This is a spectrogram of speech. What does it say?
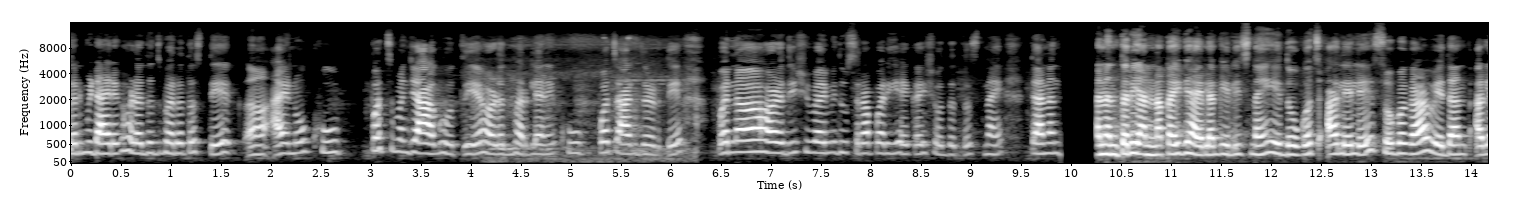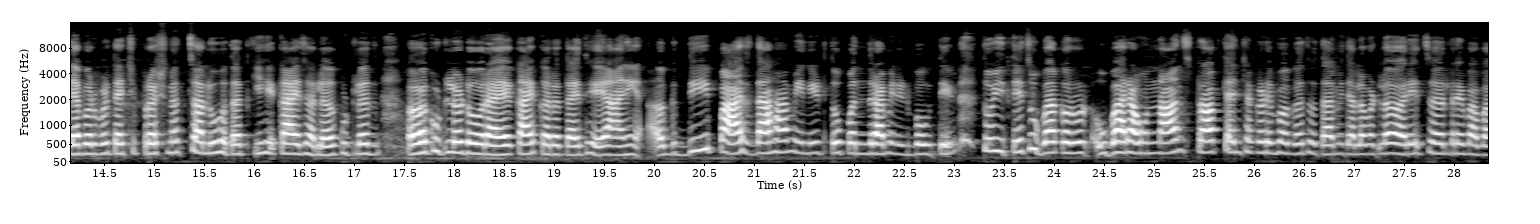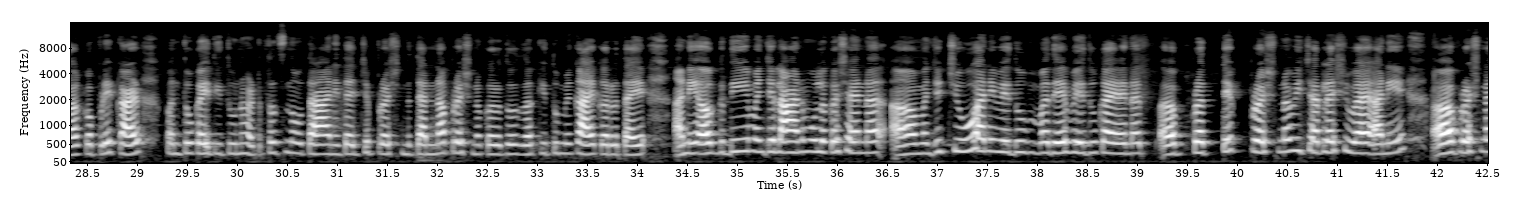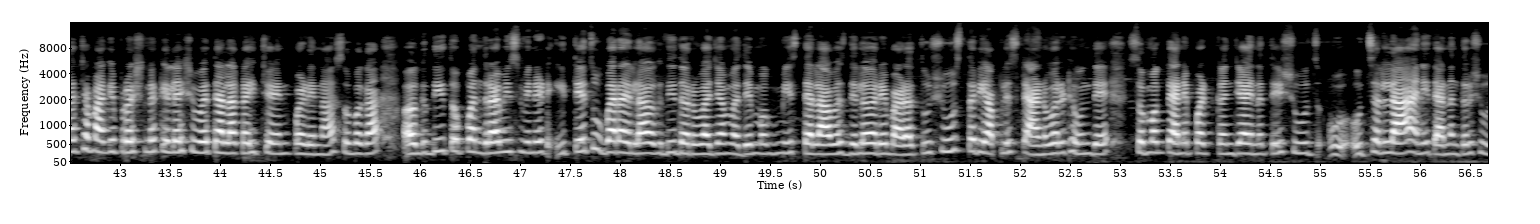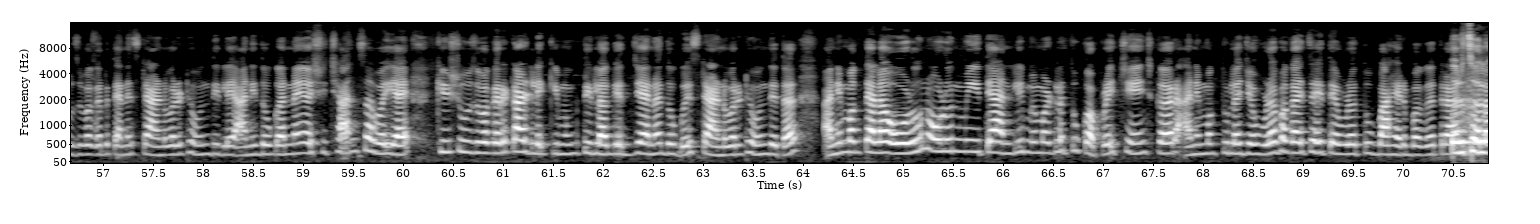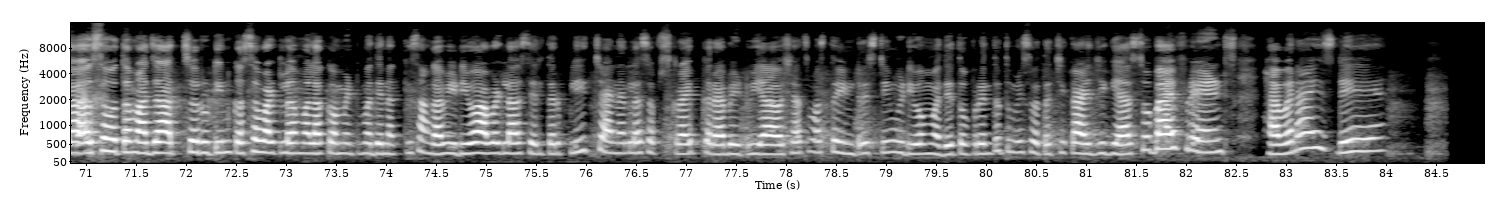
तर मी डायरेक्ट हळदच भरत असते. आय नो खूपच म्हणजे आग होते. हळद भरल्याने खूपच आग जळते पण हळदीशिवाय मी दुसरा पर्याय काही शोधतच नाही. त्यानंतर त्यानंतर यांना काही घ्यायला गेलीच नाही. हे दोघंच आलेले. सो बघा वेदांत आल्याबरोबर त्याचे प्रश्नच चालू होतात की हे काय झालं? कुठलं कुठलं डोर आहे? काय करत आहेत हे? आणि अगदी पाच दहा मिनिट तो पंधरा मिनिट बहुतेक तो इथेच उभा करून उभा राहून नॉन स्टॉप त्यांच्याकडे बघत होता. मी त्याला म्हटलं अरे चल रे बाबा कपडे काढ. पण तो काही तिथून हटतच नव्हता आणि त्यांचे प्रश्न त्यांना प्रश्न करत होता की तुम्ही काय करत आहे? आणि अगदी म्हणजे लहान मुलं कशा आहे ना म्हणजे चिऊ आणि वेदूमध्ये वेदू काय आहे ना प्रत्येक प्रश्न विचारल्याशिवाय आणि प्रश्नाच्या मागे प्रश्न केल्याशिवाय त्याला काही चैन पडेना. सो बघा अगदी तो पंधरा वीस मिनिट इथेच उभा राहिला अगदी दरवाजामध्ये मग मीच त्याला आवाज दिला अरे बाळा तू शूज तरी आपले स्टँडवर ठेवून दे. सो मग त्याने पटकन जे आहे ना ते शूज उचलला आणि त्यानंतर शूज वगैरे त्याने स्टँडवर ठेवून दिले. आणि दोघांनाही अशी छान सवय आहे की शूज वगैरे काढले की मग ती लगेच जे आहे ना दोघंही स्टँडवर ठेवून देतात. आणि मग त्याला ओढून ओढून मी इथे आणली. मी म्हटलं तू कपडे चेंज कर आणि मग तुला जेवढं बघायचं आहे तेवढं तू बाहेर बघत राहा तर चला असं होतं माझं आजचं रुटीन कसं वाटलं मला कमेंटमध्ये नक्की सांगा. व्हिडिओ आवडला असेल तर प्लीज चॅनलला सबस्क्राईब करा. भेटूया अशाच मस्त इंटरेस्टिंग व्हिडिओमध्ये तोपर्यंत तुम्ही स्वतःची काळजी घ्या. So bye friends have a nice day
